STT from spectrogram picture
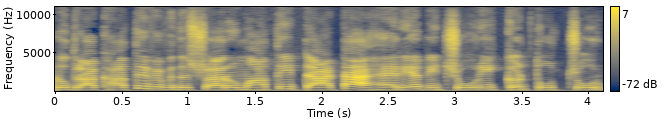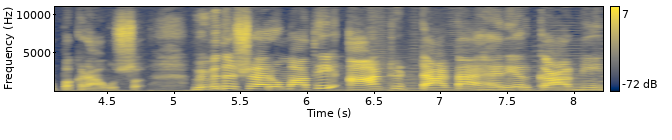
વડોદરા ખાતે વિવિધ શહેરોમાંથી ટાટા હેરિયરની ચોરી કરતો ચોર પકડાયો છે. વિવિધ શહેરોમાંથી આઠ ટાટા હેરિયર કારની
